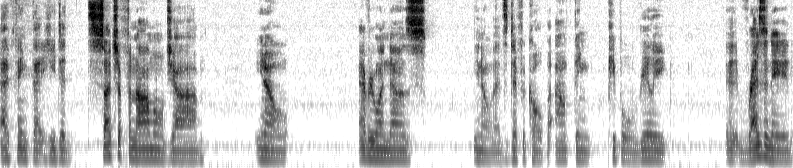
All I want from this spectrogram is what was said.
I think that he did such a phenomenal job. You know, everyone knows, you know, that's difficult, but I don't think people really it resonated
